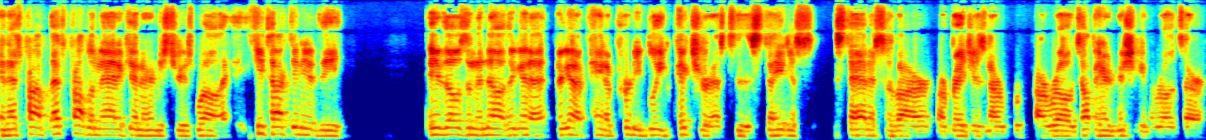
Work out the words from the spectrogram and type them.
and that's prob- that's problematic in our industry as well. If you talk to any of the any of those in the know, they're gonna they're gonna paint a pretty bleak picture as to the status status of our, our bridges and our our roads. Up here in Michigan, the roads are,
